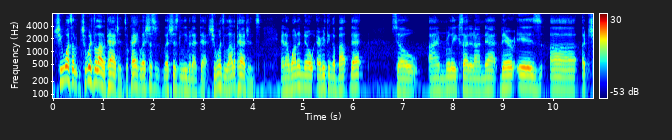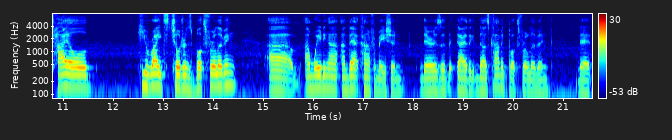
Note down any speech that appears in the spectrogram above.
She wins a, she wins a lot of pageants. Okay, let's just let's just leave it at that. She wins a lot of pageants, and I want to know everything about that. So I'm really excited on that. There is uh, a child he writes children's books for a living. Um, I'm waiting on, on that confirmation. There is a guy that does comic books for a living that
